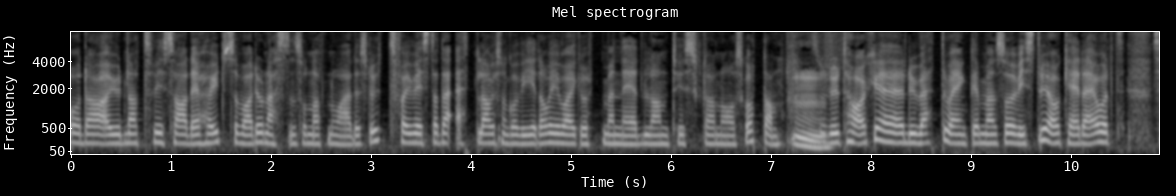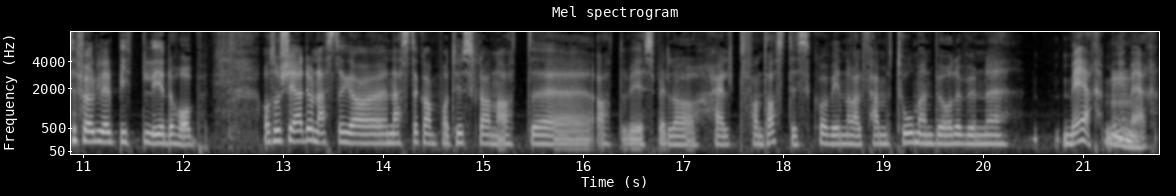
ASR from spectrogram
Og da uten at vi sa det høyt, så var det jo nesten sånn at nå er det slutt. For vi visste at det er ett lag som går videre. Vi var i gruppe med Nederland, Tyskland og Skottland. Så du tar ikke Du vet jo egentlig, men så visste vi ok, det er jo et, selvfølgelig et bitte lite håp. Og så skjer det jo neste, neste kamp mot Tyskland at, eh, at vi spiller helt fantastisk og vinner vel 5-2, men burde vunnet mer. Mye mer.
